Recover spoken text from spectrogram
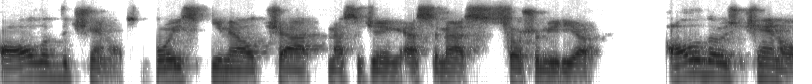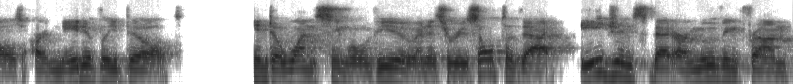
all of the channels voice, email, chat, messaging, SMS, social media. All of those channels are natively built into one single view. And as a result of that, agents that are moving from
